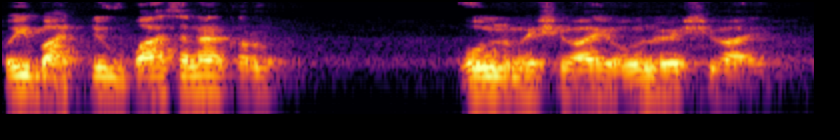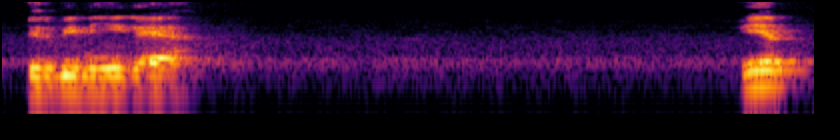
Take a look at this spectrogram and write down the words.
कोई बात नहीं उपासना करो। ओम नमः शिवाय, ओम नमः शिवाय, फिर भी नहीं गया। फिर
